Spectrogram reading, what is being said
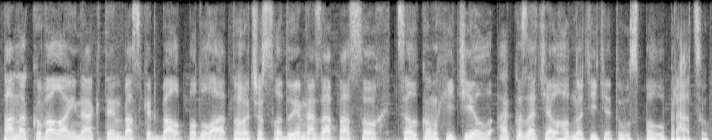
Pána Kovala inak ten basketbal podľa toho, čo sledujem na zápasoch, celkom chytil. Ako zatiaľ hodnotíte tú spoluprácu?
